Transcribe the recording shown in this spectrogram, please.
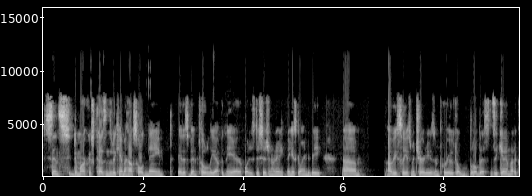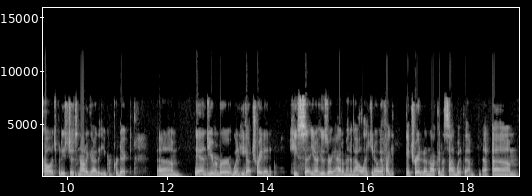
Since DeMarcus Cousins became a household name, it has been totally up in the air what his decision on anything is going to be. Um, obviously, his maturity has improved a little bit since he came out of college, but he's just not a guy that you can predict. Um, and do you remember when he got traded? He said, you know, he was very adamant about like, you know, if I get traded, I'm not going to sign with them, um,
